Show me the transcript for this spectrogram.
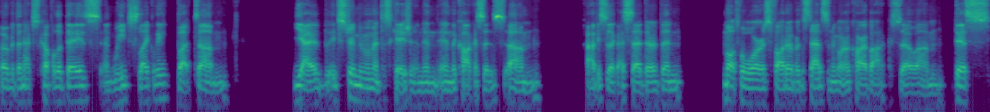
over the next couple of days and weeks, likely. But um, yeah, extremely momentous occasion in in the Caucasus. Um, obviously, like I said, there have been multiple wars fought over the status of Nagorno Karabakh. So um, this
